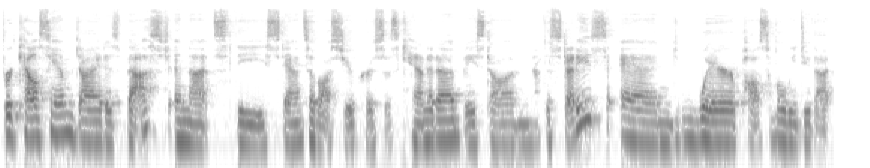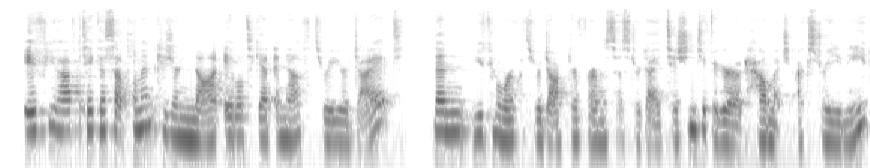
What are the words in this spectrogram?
for calcium, diet is best, and that's the stance of Osteoporosis Canada based on the studies and where possible we do that. If you have to take a supplement because you're not able to get enough through your diet, then you can work with your doctor, pharmacist, or dietitian to figure out how much extra you need.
